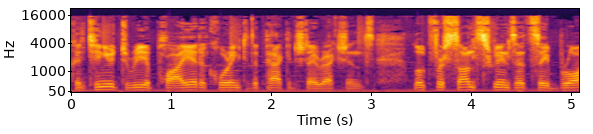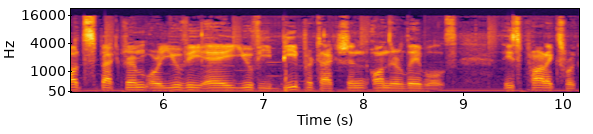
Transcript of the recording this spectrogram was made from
Continue to reapply it according to the package directions. Look for sunscreens that say broad spectrum or UVA, UVB protection on their labels. These products work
